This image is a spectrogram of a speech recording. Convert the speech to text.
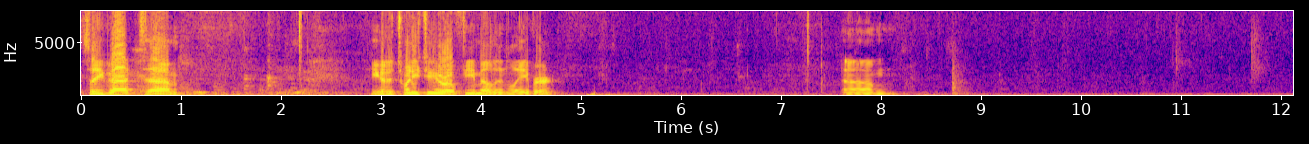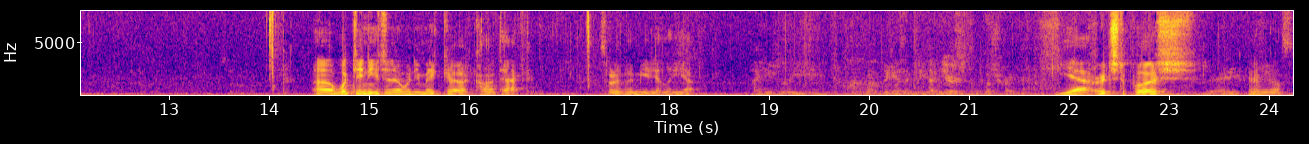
So you got, um, you got a 22-year-old female in labor. Um, uh, What do you need to know when you make uh, contact? Sort of immediately, yeah. I usually, one thing is if you have the urge to push right now. Yeah, urge to push. Right. Anything else?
